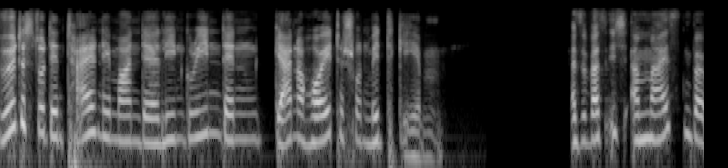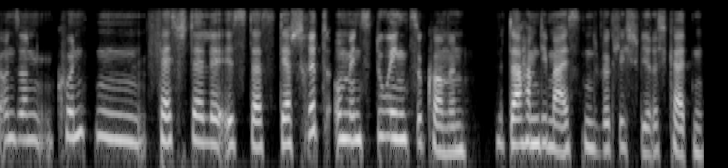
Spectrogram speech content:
würdest du den Teilnehmern der Lean Green denn gerne heute schon mitgeben? Also was ich am meisten bei unseren Kunden feststelle, ist, dass der Schritt, um ins Doing zu kommen, da haben die meisten wirklich Schwierigkeiten.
